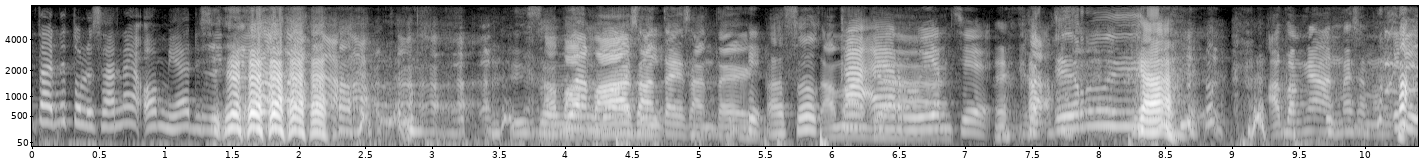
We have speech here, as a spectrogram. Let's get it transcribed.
kita ini tulisannya Om ya di sini. Gak Buang apa-apa, body. santai-santai. Masuk. Sama Kak aja. Erwin sih. Erwin. Kak, Abangnya Anmes emang. Ih,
